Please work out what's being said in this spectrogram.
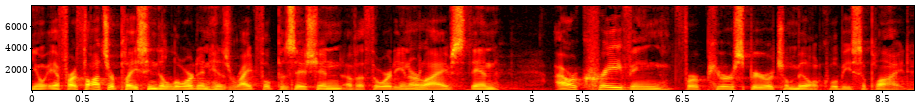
You know, if our thoughts are placing the Lord in his rightful position of authority in our lives, then our craving for pure spiritual milk will be supplied.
